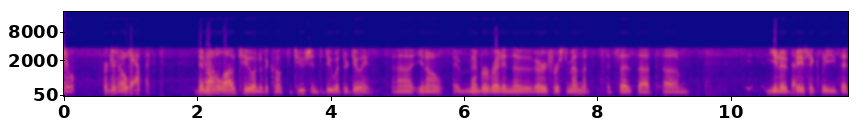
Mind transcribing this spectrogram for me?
too, or just nope. Catholic? They're no. not allowed to under the Constitution to do what they're doing. Uh, you know, remember right in the very First Amendment, it says that um, you know basically that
